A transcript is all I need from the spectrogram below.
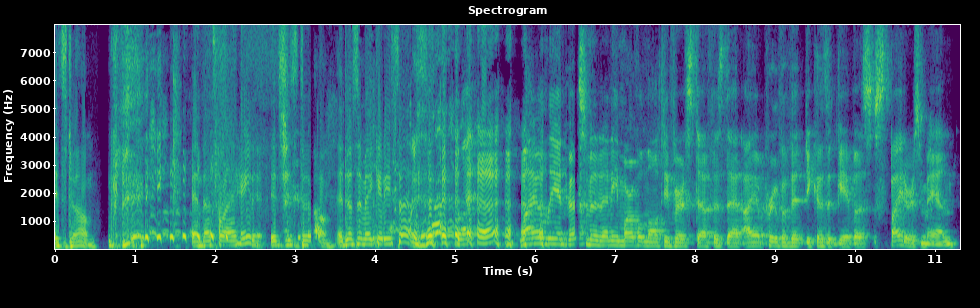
It's dumb, and that's why I hate it. It's just dumb. It doesn't make any sense. My only investment in any Marvel multiverse stuff is that I approve of it because it gave us Spiders Man,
